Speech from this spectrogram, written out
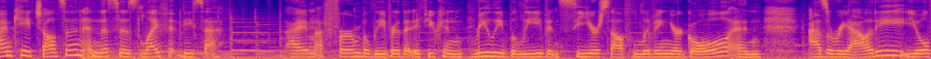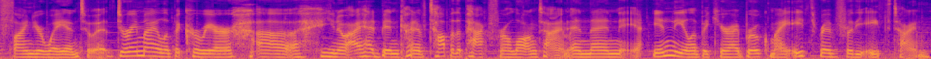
I'm Kate Johnson, and this is Life at Visa. I'm a firm believer that if you can really believe and see yourself living your goal and as a reality, you'll find your way into it. During my Olympic career, uh, you know, I had been kind of top of the pack for a long time. And then in the Olympic year, I broke my eighth rib for the eighth time.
